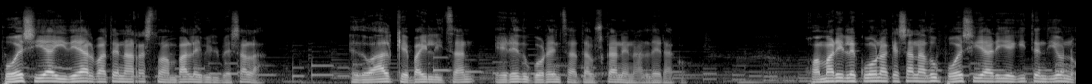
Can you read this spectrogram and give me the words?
Poesia ideal baten arrastoan bale bil bezala edo alke bailitzan eredu gorentza euskanen alderako. Juan Mari leku honak esan adu poesiari egiten dion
